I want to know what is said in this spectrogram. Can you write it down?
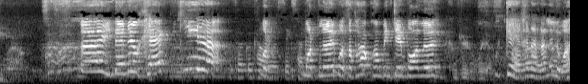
you out. เฮ้ยเดนิเอลเค้กเฮียหมด หมดเลย หมดสภาพความเป็นเจมส์บอลเลย Computer risk. แก่ขนาดนั้นเลยเหรอวะ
